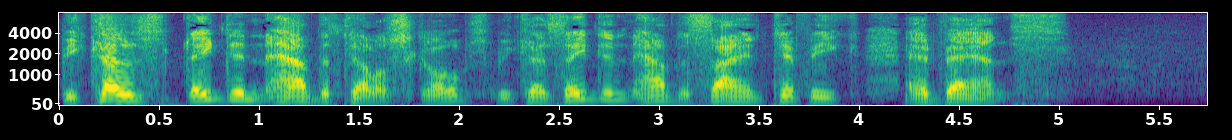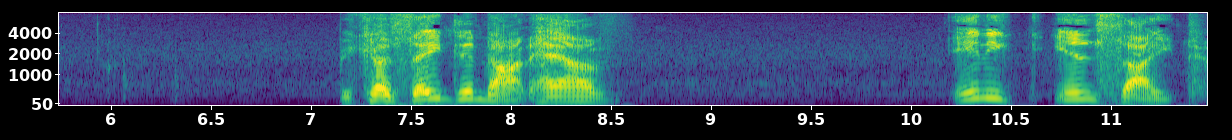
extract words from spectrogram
Because they didn't have the telescopes, because they didn't have the scientific advance, because they did not have any insight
